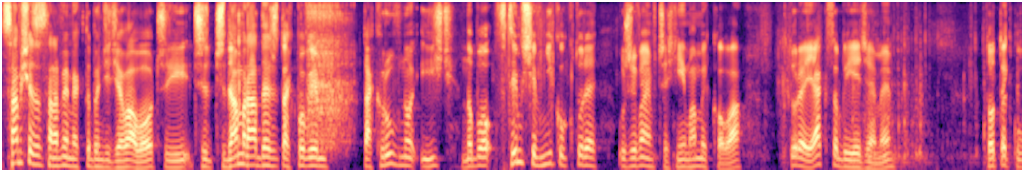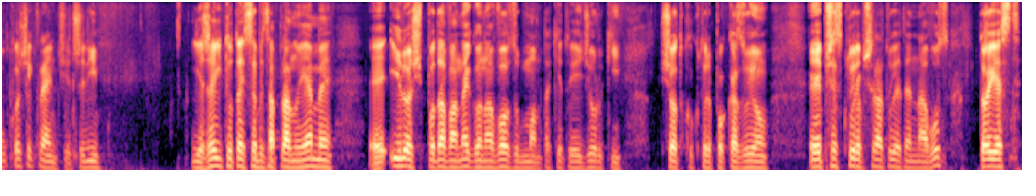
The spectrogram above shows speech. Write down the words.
sam się zastanawiam, jak to będzie działało, czyli, czy, czy dam radę, że tak powiem, tak równo iść, no bo w tym siewniku, które używałem wcześniej, mamy koła, które jak sobie jedziemy, to te kółko się kręci, czyli jeżeli tutaj sobie zaplanujemy e, ilość podawanego nawozu, bo mam takie tutaj dziurki w środku, które pokazują, e, przez które przelatuje ten nawóz, to jest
